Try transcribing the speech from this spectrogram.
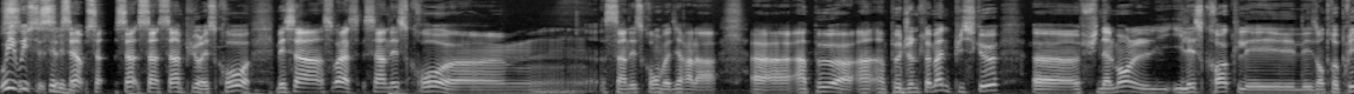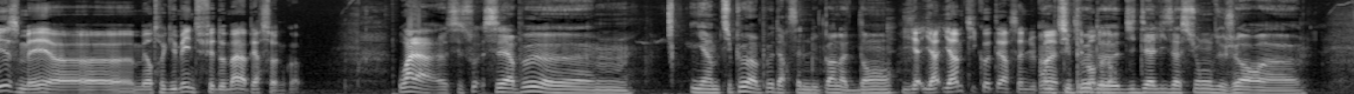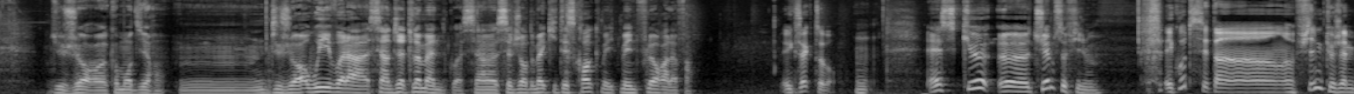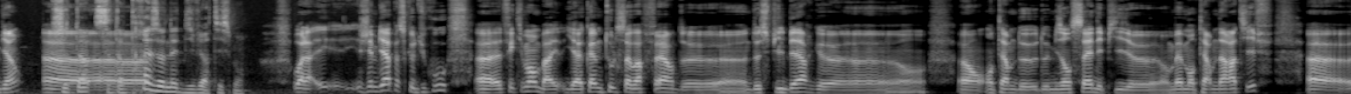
Oui, oui, c'est un, pur escroc, mais c'est un, voilà, c'est un escroc, euh, c'est un escroc, on va dire à la, à- un peu, un, un peu gentleman, puisque euh, finalement il escroque les, les entreprises, mais, euh, mais entre guillemets, il ne fait de mal à personne, quoi. Voilà, c'est un peu. Il y a un petit peu un peu d'Arsène Lupin là-dedans. Il y a, il y a- il y a un petit côté Arsène Lupin, un petit peu d'idéalisation du genre euh, du genre euh, comment dire hum, du genre oui voilà c'est un gentleman quoi c'est le genre de mec qui t'escroque mais il te met une fleur à la fin Exactement. est-ce que euh, tu aimes ce film? Écoute, c'est un film que j'aime bien. c'est un, un Euh, très honnête divertissement Voilà, j'aime bien parce que du coup, euh, effectivement, bah, il y a quand même tout le savoir-faire de, de Spielberg euh, en, en, en termes de, de mise en scène et puis euh, même en termes narratifs.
